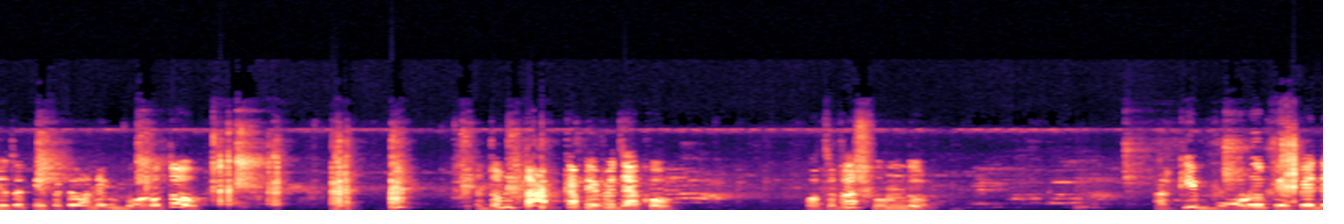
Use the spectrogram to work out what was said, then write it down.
যেহেতু পেঁপেটা অনেক বড় তো। একদম টাটকা পেঁপে, দেখো, কতটা সুন্দর। আর কি বড় পেঁপের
